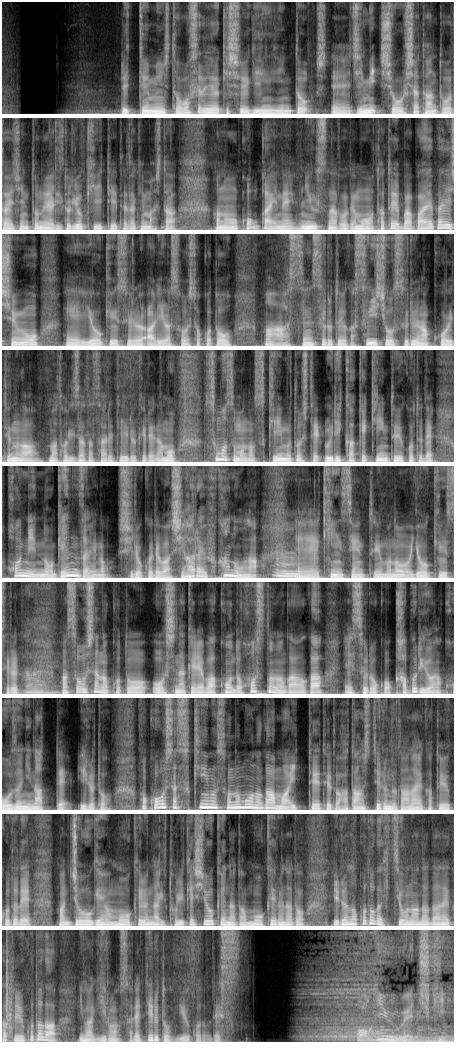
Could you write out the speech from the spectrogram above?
立憲民主党、早稲田由紀衆議院議員と、えー自見消費者担当大臣とのやり取りを聞いていただきました。あの、今回ね、ニュースなどでも、例えば売買春を、えー要求する、あるいはそうしたことを、まあ、斡旋するというか推奨するような行為というのが、まあ、取り沙汰されているけれども、そもそものスキームとして売掛金ということで、本人の現在の視力では支払い不可能な、うんえー金銭というものを要求する。はいまあ、そうしたのことをしなければ、今度ホストの側が、えーそれをこう被るような構図になっていると。まあ、こうしたスキームそのものが、まあ、一定程度破綻しているのではないかということで、まあ、上限を設けるなり、取り消し要件などを設けるなど、いろんなことが必要なのではないかということが、今議論されているということです。荻上チキ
